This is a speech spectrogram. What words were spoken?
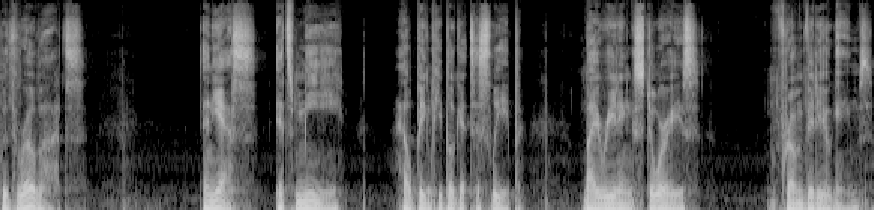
with Robots. And yes, it's me helping people get to sleep by reading stories from video games.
